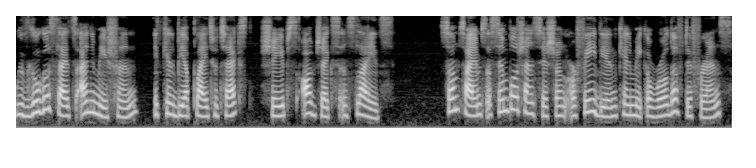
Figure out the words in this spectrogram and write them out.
With Google Slides animation, it can be applied to text, shapes, objects, and slides. Sometimes a simple transition or fade in can make a world of difference,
